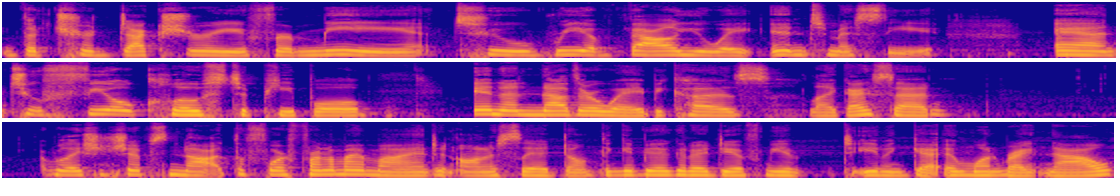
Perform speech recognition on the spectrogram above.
the trajectory for me to reevaluate intimacy and to feel close to people in another way because, like I said, relationships not at the forefront of my mind and honestly i don't think it'd be a good idea for me to even get in one right now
